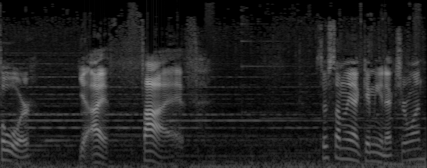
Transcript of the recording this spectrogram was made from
four. Yeah, I have five. Is there something that gave me an extra one?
